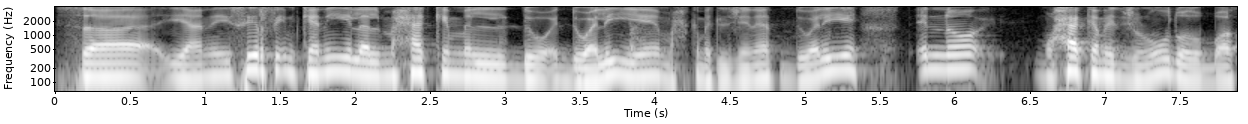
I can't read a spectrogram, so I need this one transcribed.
س يعني يصير في إمكانية للمحاكم الدولية محكمة الجنايات الدولية إنه محاكمه جنود وضباط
